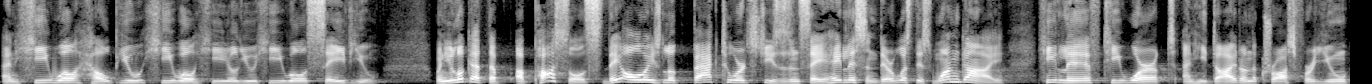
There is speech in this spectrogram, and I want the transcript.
and he will help you, he will heal you, he will save you. When you look at the apostles, they always look back towards Jesus and say, hey, listen, there was this one guy. He lived, he worked, and he died on the cross for you,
